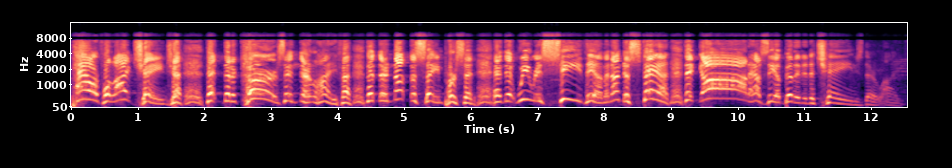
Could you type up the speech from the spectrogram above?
powerful life change that, that occurs in their life, that they're not the same person, and that we receive them and understand that God has the ability to change their life.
